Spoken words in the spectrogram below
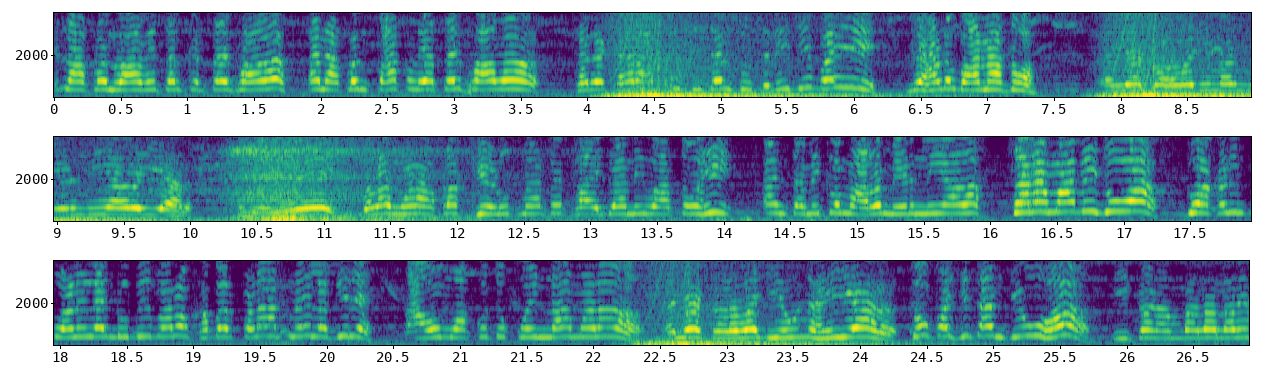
એટલે આપણને વાવેતર કરતાય ફાવે અને આપણને પાક લેતાય ફાવે. ખરેખર આપણી સીઝન સુધરી ગઈ ભાઈ. લેહાડો બાના તો. અલ્યા કળવાજી માર મેળ નહીં આવે યાર. આપણા ખેડૂત માટે ફાયદાની વાતો હી. અને તમે કહો મારો મેળ નહીં આવે. શરમ આવી જોવા. ઢોકળી પાણી લઈને ડૂબી મારો, ખબર પડે કે નહીં લગી રે. આવો મોકો તો કોઈ ના મળે. એટલે કળવાજી જેવું નહીં યાર. તો પછી તાન જેવું હ. ઈ કણ અંબાલાલ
